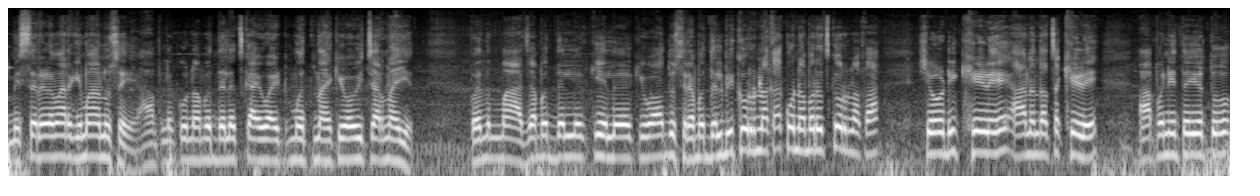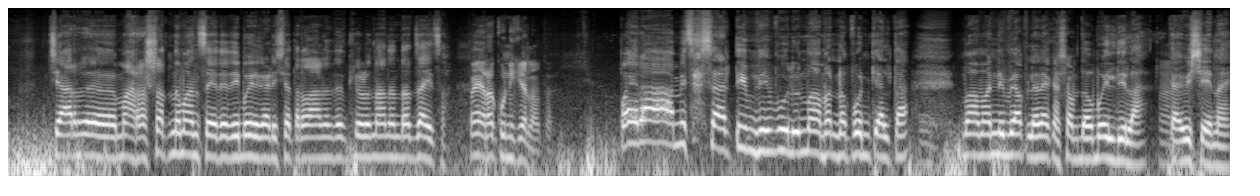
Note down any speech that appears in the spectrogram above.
मी सरळ मार्गी माणूस आहे. आपलं कोणाबद्दलच काय वाईट मत नाही किंवा विचार नाही आहेत पण माझ्याबद्दल केलं किंवा दुसऱ्याबद्दल बी करू नका कोणाबरोबरच करू नका. शेवटी खेळ आहे आनंदाचा खेळ आहे. आपण इथं येतो चार महाराष्ट्रातनं माणसं येतात बैलगाडी क्षेत्राला आनंदात खेळून आनंदात जायचा. पहिरा कोणी केला होता? पहिला आम्ही तसा टीमने बोलून मामांना फोन केलता. मामांनी बी आपल्याला एका शब्दावर बैल दिला. काय विषय नाही.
